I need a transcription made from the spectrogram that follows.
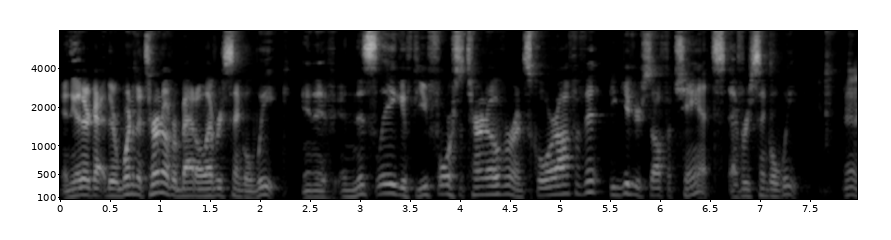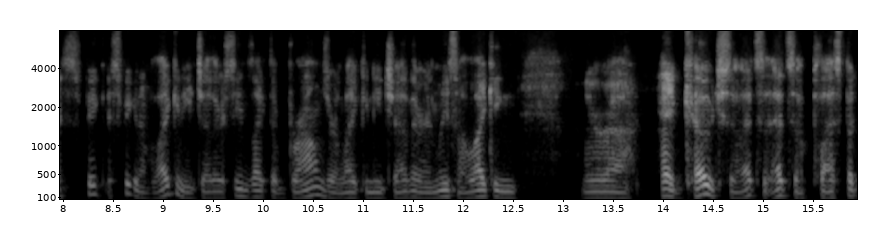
and the other guy they're winning the turnover battle every single week. And if in this league, if you force a turnover and score off of it, you give yourself a chance every single week. Yeah, speak, speaking of liking each other, it seems like the Browns are liking each other, and Lisa liking their uh, head coach. So that's that's a plus. But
